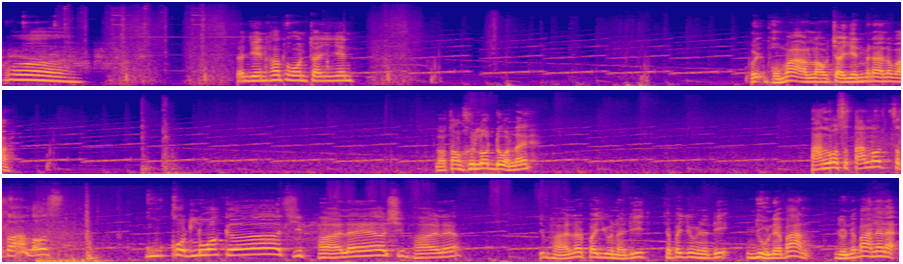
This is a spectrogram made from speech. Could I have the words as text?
โอ้ยใจเย็นครับทุกคนใจเย็นเฮ้ยผมว่าเราใจเย็นไม่ได้แล้วว่ะ เราต้องขึ้นรถด่วนเลยสตาร์ทรถสตาร์ทรถสตาร์ทรถกูกดลัวเกินชิบหายแล้วชิบหายแล้วชิบหายแล้วไปอยู่ไหนดีจะไปอยู่ไหนดีอยู่ในบ้านอยู่ในบ้านนี่แหละ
